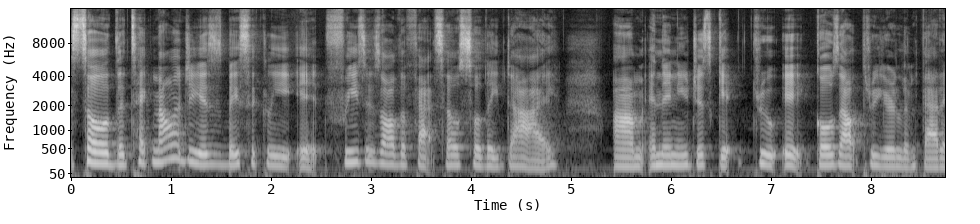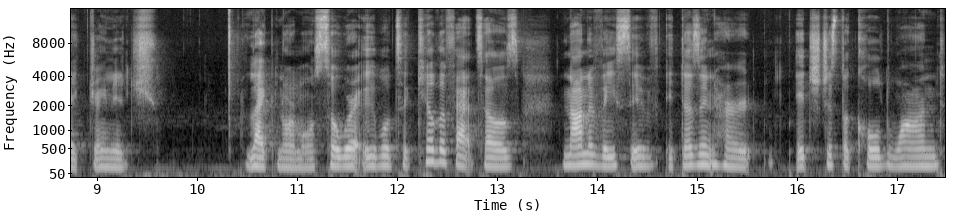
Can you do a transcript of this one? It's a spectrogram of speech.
so the technology is basically it freezes all the fat cells so they die. Um, and then you just get through it goes out through your lymphatic drainage like normal. So we're able to kill the fat cells, non-invasive. It doesn't hurt. It's just a cold wand,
